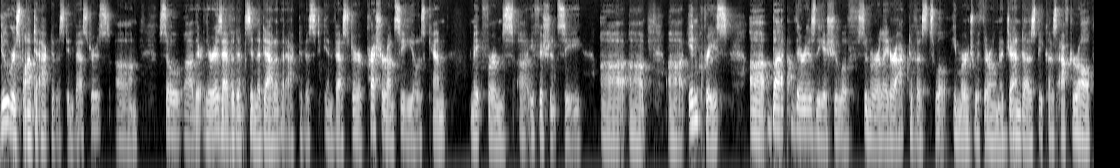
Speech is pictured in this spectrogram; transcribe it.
do respond to activist investors. Um, so uh, there, there is evidence in the data that activist investor pressure on CEOs can make firms' uh, efficiency Uh, uh, uh, increase. but there is the issue of sooner or later activists will emerge with their own agendas because, after all,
